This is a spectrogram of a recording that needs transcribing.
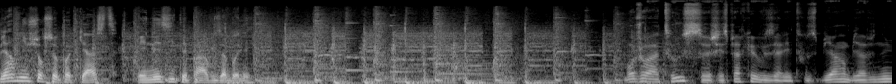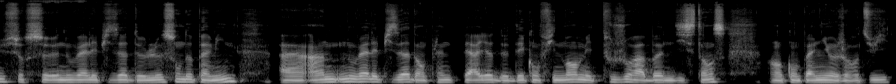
Bienvenue sur ce podcast et n'hésitez pas à vous abonner. Bonjour à tous, j'espère que vous allez tous bien. Bienvenue sur ce nouvel épisode de Leçon Dopamine. Euh, un nouvel épisode en pleine période de déconfinement, mais toujours à bonne distance, en compagnie aujourd'hui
